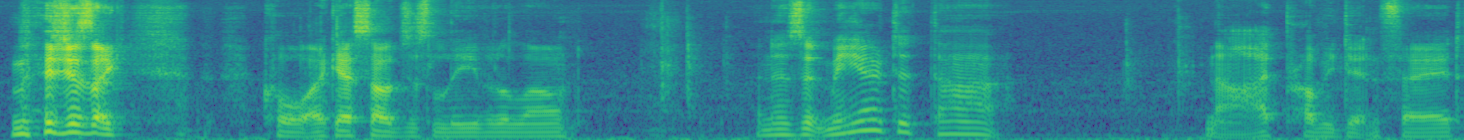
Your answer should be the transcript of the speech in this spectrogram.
it's just like, cool, I guess I'll just leave it alone. And is it me or did that? Nah, it probably didn't fade.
